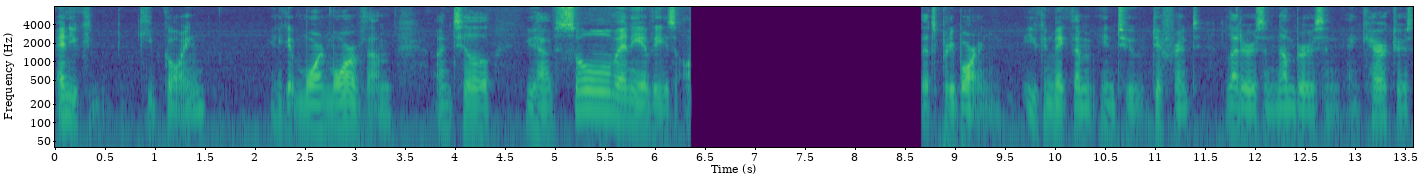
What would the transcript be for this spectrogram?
And you can keep going and you get more and more of them until you have so many of these that's pretty boring. You can make them into different letters and numbers and, and characters,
